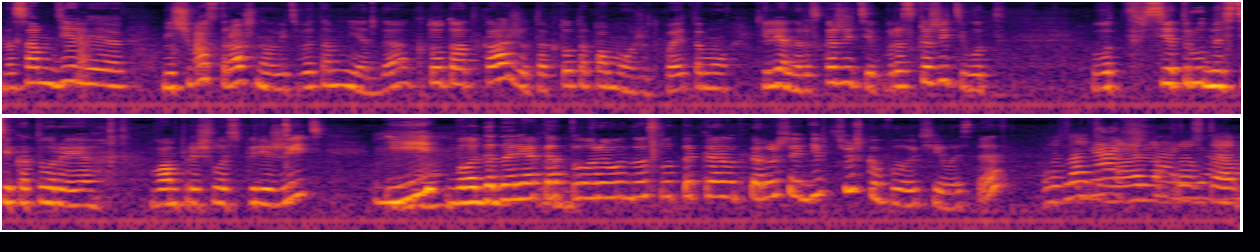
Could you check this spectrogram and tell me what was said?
На самом деле ничего страшного ведь в этом нет, да? Кто-то откажет, а кто-то поможет. Поэтому, Елена, расскажите, расскажите вот, вот все трудности, которые вам пришлось пережить, и благодаря которой у нас вот такая вот хорошая девчушка получилась, да? Вы знаете, наверное, просто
